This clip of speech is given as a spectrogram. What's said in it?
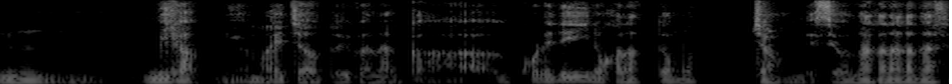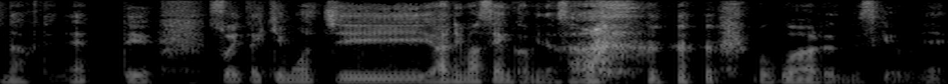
う、うん、身が、身が巻いちゃうというかなんか、これでいいのかなって思ってちゃうんですよ。なかなか出せなくてね。っていう、そういった気持ちありませんか？皆さん。僕はあるんですけどね。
